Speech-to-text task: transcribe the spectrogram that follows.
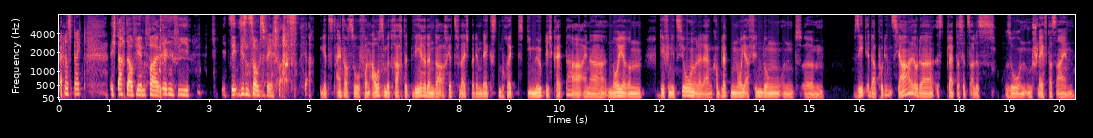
Respekt. Ich dachte auf jeden Fall irgendwie, die, diesen Songs fehlt was. Ja. Jetzt einfach so von außen betrachtet, wäre denn da auch jetzt vielleicht bei dem nächsten Projekt die Möglichkeit da einer neueren Definition oder einer kompletten Neuerfindung und ähm, seht ihr da Potenzial oder ist, bleibt das jetzt alles so und, und schläft das ein?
